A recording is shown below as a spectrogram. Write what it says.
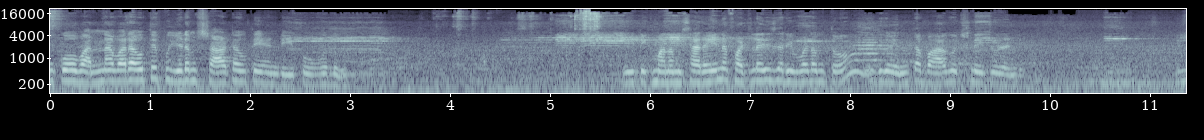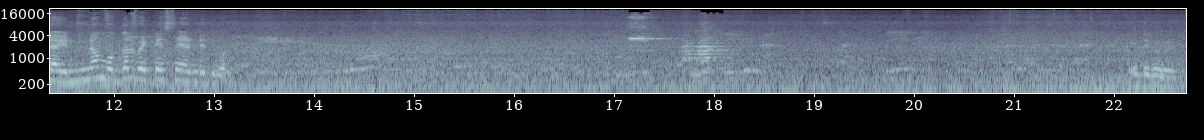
ఇంకో వన్ అవర్ అవుతే పుయ్యడం స్టార్ట్ అవుతాయండి ఈ పువ్వులు. వీటికి మనం సరైన ఫర్టిలైజర్ ఇవ్వడంతో ఇదిగో ఎంత బాగా వచ్చినాయి చూడండి. ఇలా ఎన్నో మొగ్గలు పెట్టేస్తాయండి ఇదిగో. ఇదిగోనండి.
